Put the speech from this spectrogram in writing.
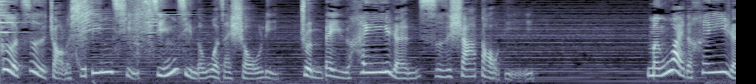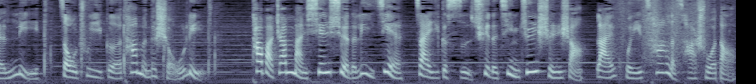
各自找了些兵器，紧紧地握在手里，准备与黑衣人厮杀到底。门外的黑衣人里走出一个他们的首领，他把沾满鲜血的利剑在一个死去的禁军身上来回擦了擦，说道。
